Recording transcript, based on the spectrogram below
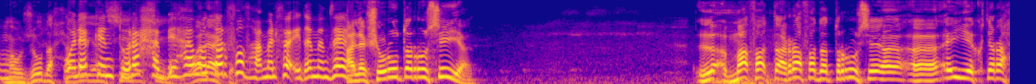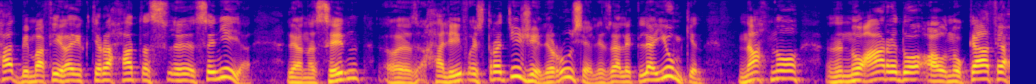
موجودة حاليا ولكن ترحب بها وترفضها ما الفائدة من ذلك؟ على الشروط الروسية. لا ما رفضت روسيا آه، أي اقتراحات بما فيها اقتراحات الصينية لأن الصين آه، حليف استراتيجي لروسيا لذلك لا يمكن نحن نعارض أو نكافح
